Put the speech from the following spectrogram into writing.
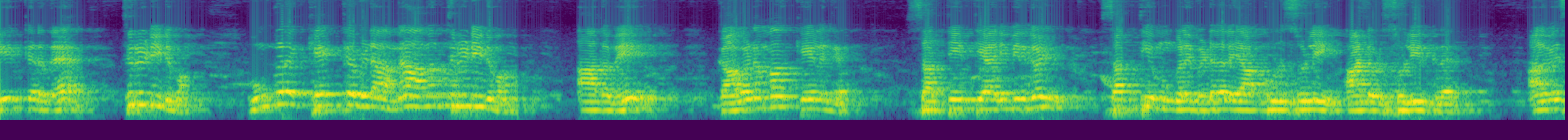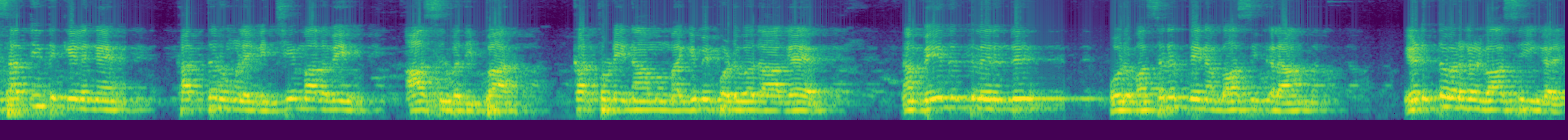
கேட்கிறத திருடிடுவான். உங்களை கேட்க விடாம அவன் திருடிடுவான். ஆகவே கவனமா கேளுங்க. சத்தியத்தை அறிவீர்கள். சத்தியம் உங்களை விடுதலையாக்கும்னு சொல்லி ஆண்டவர் சொல்லியிருக்கிறார். ஆகவே சத்தியத்தை கேளுங்க. கர்த்தர் உங்களை நிச்சயமாகவே ஆசிர்வதிப்பார். கர்த்தருடைய நாமம் மகிமைப்படுவதாக நம் வேதத்திலிருந்து ஒரு வசனத்தை நாம் வாசிக்கலாம். எடுத்தவர்கள் வாசியுங்கள்.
